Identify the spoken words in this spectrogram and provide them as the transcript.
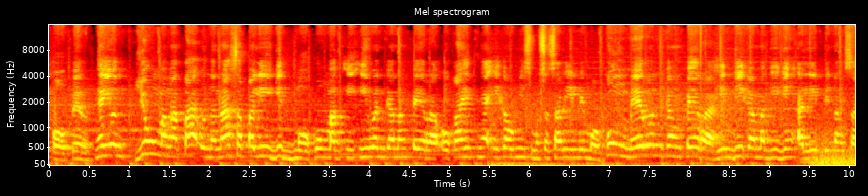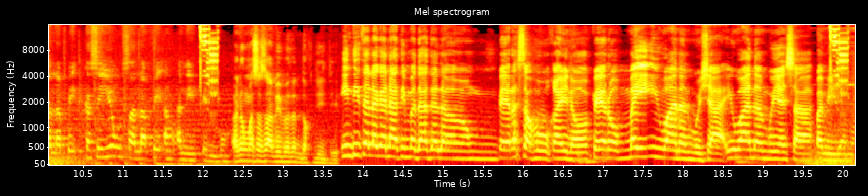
i-offer. Ngayon, yung mga tao na nasa paligid mo, kung mag-iiwan ka ng pera o kahit nga ikaw mismo sa sarili mo, kung meron kang pera, hindi ka magiging alipin ng salapi kasi yung salapi ang alipin mo. Anong masasabi mo doon, Doc Gigi? Hindi talaga natin madadala ang pera sa hukay, no? Pero may iwanan mo siya. Iwanan mo yan sa pamilya mo.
